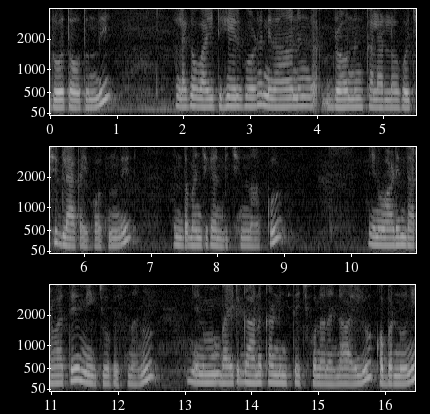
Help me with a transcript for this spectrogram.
గ్రోత్ అవుతుంది. అలాగే వైట్ హెయిర్ కూడా నిదానంగా బ్రౌన్ కలర్లోకి వచ్చి బ్లాక్ అయిపోతుంది. అంత మంచిగా అనిపించింది నాకు. నేను వాడిన తర్వాతే మీకు చూపిస్తున్నాను. నేను బయట గానకాడ నుంచి తెచ్చుకున్నానండి ఆయిల్ కొబ్బరి నూనె.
